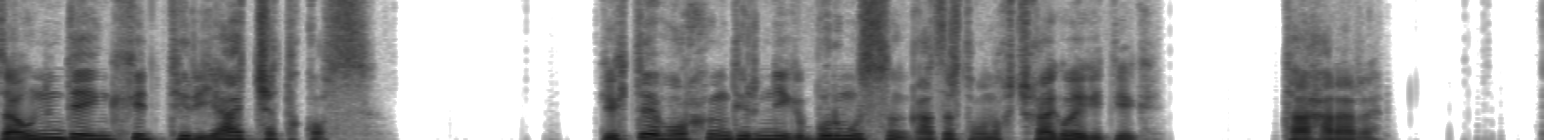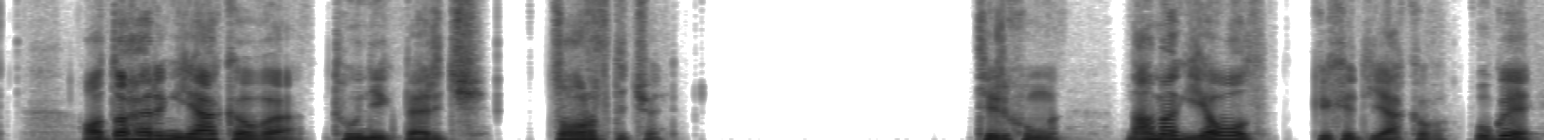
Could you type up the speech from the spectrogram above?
За үнэн дээр ингэхэд тэр яаж чадахгүй болсон. Гэхдээ бурхан тэрнийг бүр мөсөн газарт унахчаагүй гэдгийг та хараарай. Одоо харин Яаков түүнийг барьж зууралдаж байна. Тэр хүн намайг явуул гэхэд Яаков үгүй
